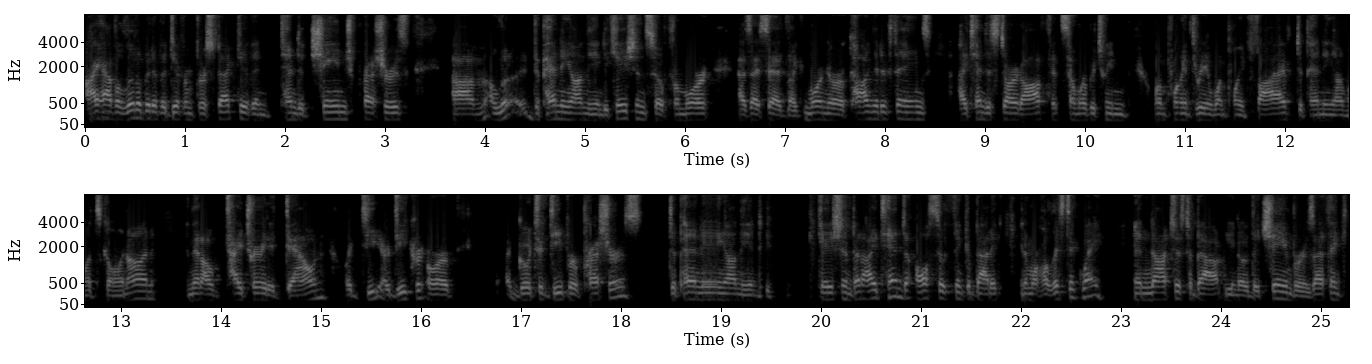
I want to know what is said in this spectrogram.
I have a little bit of a different perspective and tend to change pressures um, little, depending on the indication. So, for more, as I said, like more neurocognitive things, I tend to start off at somewhere between 1.3 and 1.5, depending on what's going on, and then I'll titrate it down or de- or decrease or go to deeper pressures depending on the indication. But I tend to also think about it in a more holistic way and not just about you know the chambers. I think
